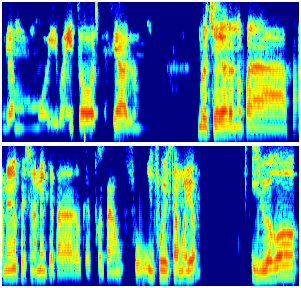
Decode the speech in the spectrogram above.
día muy bonito, especial, un broche de oro, ¿no? Para, para menos personalmente, para lo que fue para un, un futbolista como yo. Y luego,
